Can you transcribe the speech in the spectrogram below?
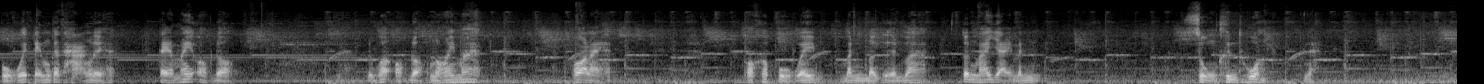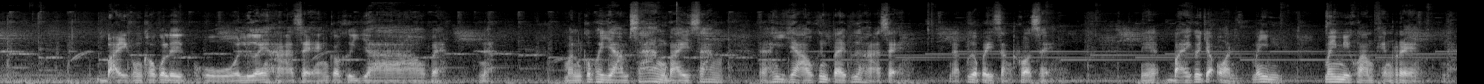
ปลูกไว้เต็มกระถางเลยฮะแต่ไม่ออกดอก หรือว่าออกดอกน้อยมาก เพราะอะไรฮะ พราะเขาปลูกไว้มันบังเอิญว่าต้นไม้ใหญ่มันสูงขึ้นท่วมนะใบของเขาก็เลยโอ้โหเลื้อยหาแสงก็คือยาวไปนะมันก็พยายามสร้างใบสร้างนะให้ยาวขึ้นไปเพื่อหาแสงนะเพื่อไปสังเคราะห์แสงเนี่ยใบก็จะอ่อนไม่ไม่มีความแข็งแรงนะ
